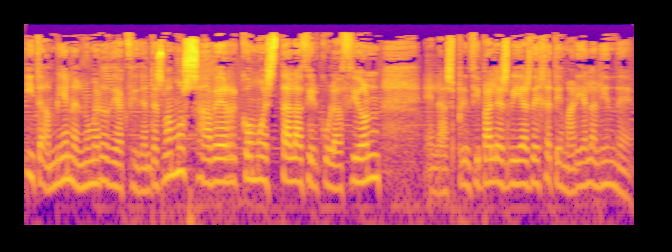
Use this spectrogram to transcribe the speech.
y también el número de accidentes. Vamos a ver cómo está la circulación en las principales vías de GT. María Lalinde.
